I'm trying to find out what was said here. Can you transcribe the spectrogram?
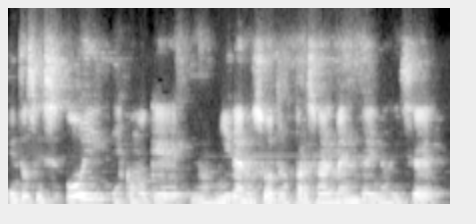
Entonces hoy es como que nos mira a nosotros personalmente y nos dice,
